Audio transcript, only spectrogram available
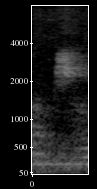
not sure.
